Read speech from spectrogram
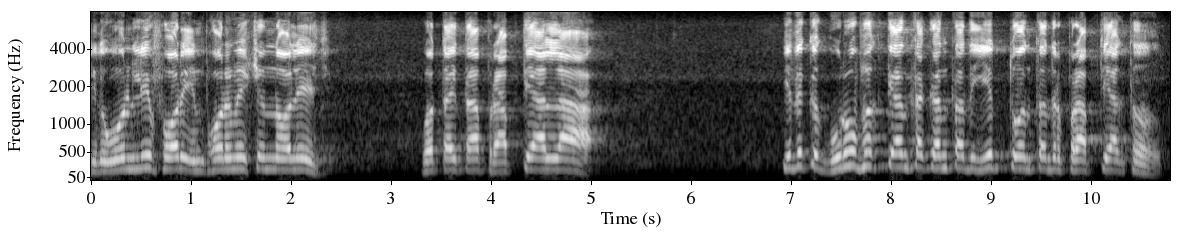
ಇದು ಓನ್ಲಿ ಫಾರ್ ಇನ್ಫಾರ್ಮೇಷನ್ ನಾಲೆಜ್ ಗೊತ್ತಾಯ್ತಾ? ಪ್ರಾಪ್ತಿ ಅಲ್ಲ. ಇದಕ್ಕೆ ಗುರುಭಕ್ತಿ ಅಂತಕ್ಕಂಥದ್ದು ಇತ್ತು ಅಂತಂದ್ರೆ ಪ್ರಾಪ್ತಿ ಆಗ್ತದೆ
